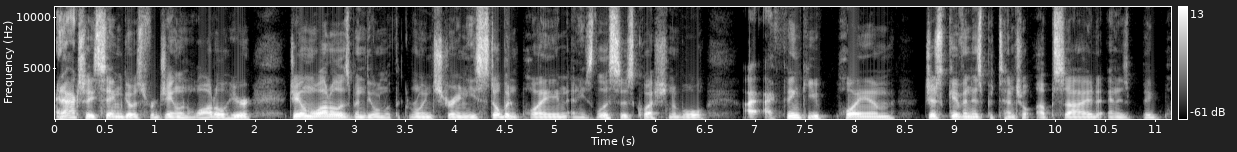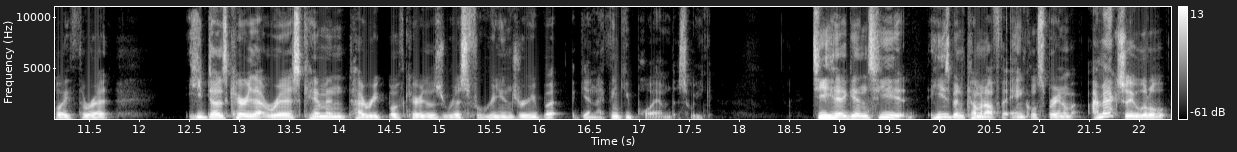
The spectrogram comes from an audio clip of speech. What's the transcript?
And actually, same goes for Jalen Waddle here. Jalen Waddle has been dealing with the groin strain. He's still been playing, and he's listed as questionable. I, I think you play him just given his potential upside and his big play threat. He does carry that risk. Him and Tyreek both carry those risks for re-injury, but again, I think you play him this week. Tee Higgins, he he's been coming off the ankle sprain. I'm, I'm actually a little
